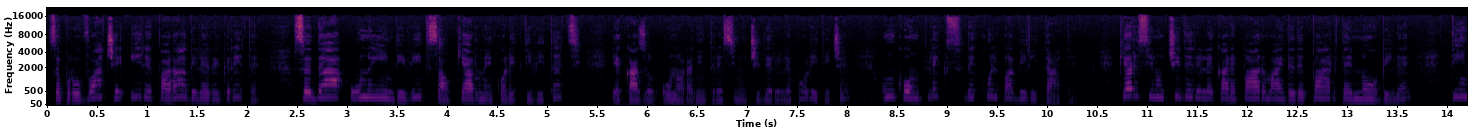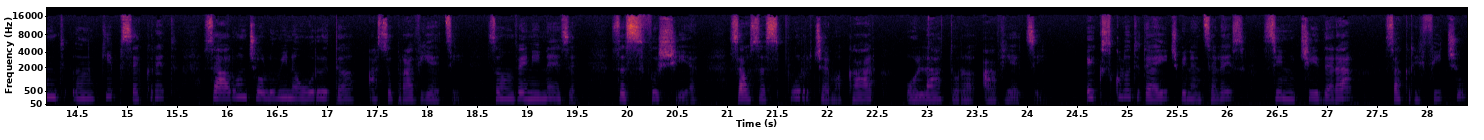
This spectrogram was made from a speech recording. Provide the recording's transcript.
să provoace ireparabile regrete, să dea unui individ sau chiar unei colectivități, e cazul unora dintre sinuciderile politice, un complex de culpabilitate. Chiar sinuciderile care par mai de departe nobile tind în chip secret să arunce o lumină urâtă asupra vieții, să învenineze, să sfâșie, sau să spurce măcar o latură a vieții. Exclud de aici, bineînțeles, sinuciderea, sacrificiu,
